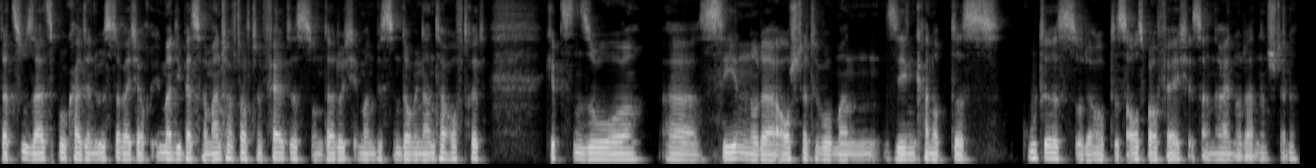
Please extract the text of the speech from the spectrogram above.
Dazu Salzburg halt in Österreich auch immer die bessere Mannschaft auf dem Feld ist und dadurch immer ein bisschen dominanter auftritt. Gibt es denn so äh, Szenen oder Ausschnitte, wo man sehen kann, ob das gut ist oder ob das ausbaufähig ist an der einen oder anderen Stelle?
